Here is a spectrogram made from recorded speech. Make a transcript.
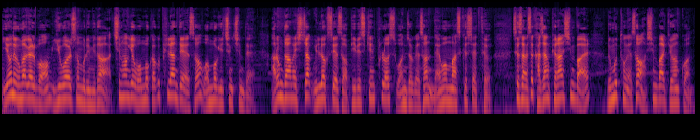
이연의 음악 앨범 6월 선물입니다. 친환경 원목 가구 핀란드에서 원목 2층 침대, 아름다움의 시작 윌럭스에서 비비스킨 플러스 원적외선 냉온 마스크 세트, 세상에서 가장 편한 신발 르무통에서 신발 교환권,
